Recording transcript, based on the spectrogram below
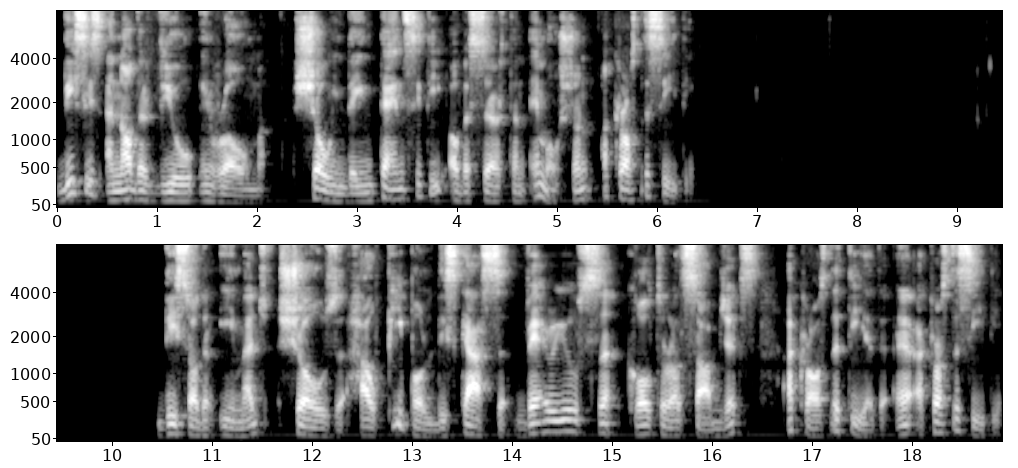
This is another view in Rome, showing the intensity of a certain emotion across the city. This other image shows how people discuss various cultural subjects across the theater, uh, across the city,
